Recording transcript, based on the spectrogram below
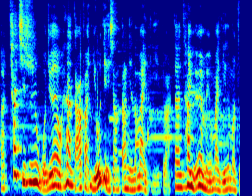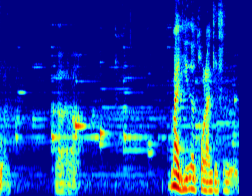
呃，他其实我觉得他的打法有点像当年的麦迪，对吧？但是他远远没有麦迪那么准。呃，麦迪的投篮就是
